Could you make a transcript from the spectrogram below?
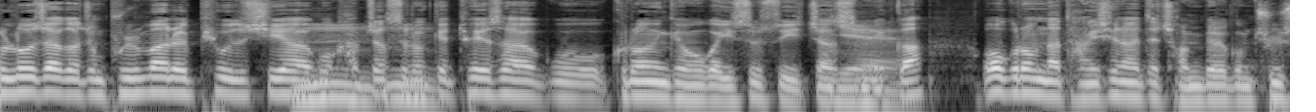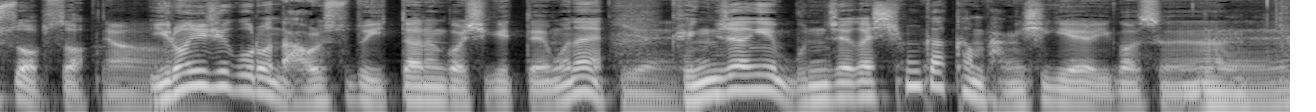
근로자가 좀 불만을 표시하고 음, 갑작스럽게 퇴사하고 그러는 경우가 있을 수 있지 않습니까? 어 그럼 나 당신한테 전별금 줄 수 없어. 야. 이런 식으로 나올 수도 있다는 것이기 때문에 예. 굉장히 문제가 심각한 방식이에요. 이것은. 네.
